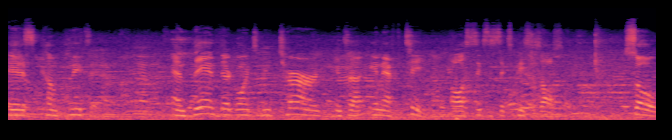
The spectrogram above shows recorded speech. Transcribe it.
is completed. And then they're going to be turned into NFT, all 66 pieces also. So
